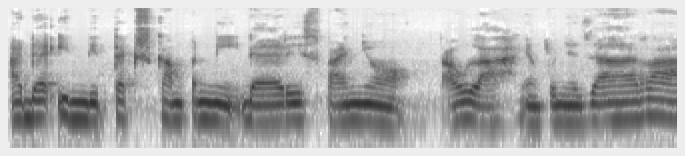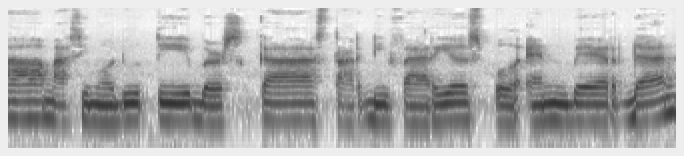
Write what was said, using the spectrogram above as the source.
Ada Inditex Company dari Spanyol, taulah yang punya Zara, Massimo Dutti, Bershka, Stradivarius, Pull and Bear dan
